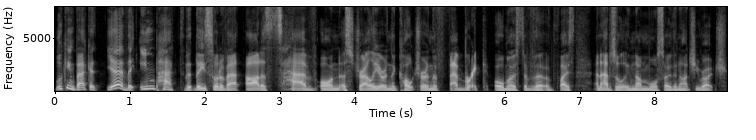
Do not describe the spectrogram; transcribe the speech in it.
looking back at yeah, the impact that these sort of at- artists have on Australia and the culture and the fabric almost of the of place, and absolutely none more so than Archie Roach.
